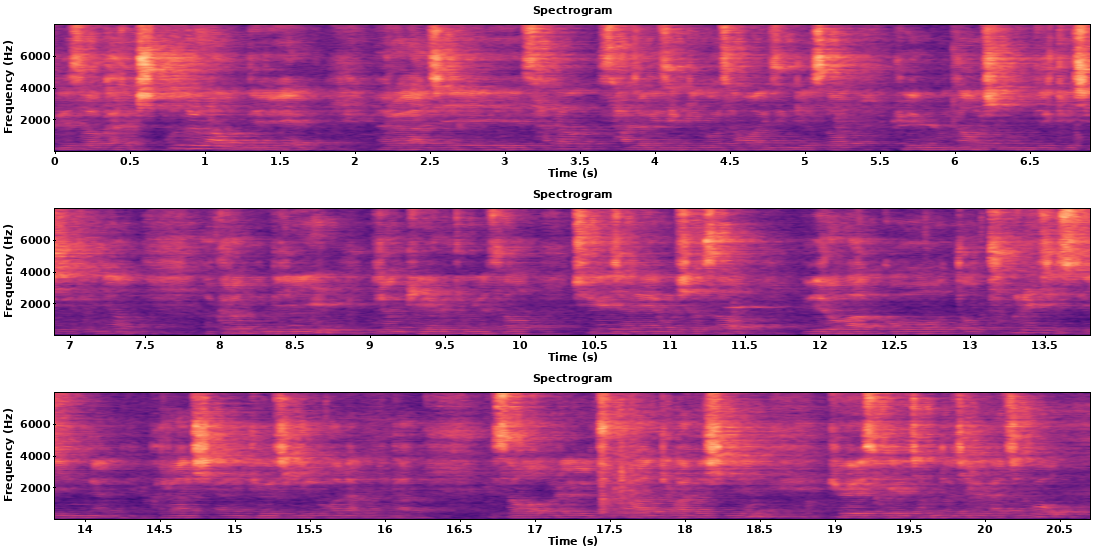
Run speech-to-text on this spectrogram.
그래서 가족 식구들 가운데 여러 가지 사정, 사정이 생기고 상황이 생겨서 교회 못 나오시는 분들이 계시거든요. 어, 그런 분들이 이런 기회를 통해서 주회 전에 오셔서 위로받고 또 푸근해질 수 있는 그러한 시간이 되어지기를 원합니다. 그래서 오늘 주보와 함께 받으신 교회 속의 전도지를 가지고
